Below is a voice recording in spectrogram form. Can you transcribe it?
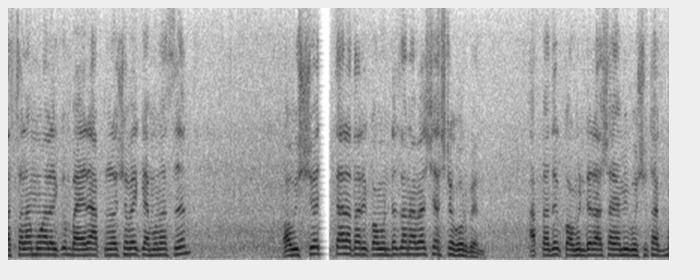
আসসালামু আলাইকুম বাইরে আপনারা সবাই কেমন আছেন? অবশ্যই তাড়াতাড়ি কমেন্টে জানাবার চেষ্টা করবেন। আপনাদের কমেন্টের আশায় আমি বসে থাকব,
